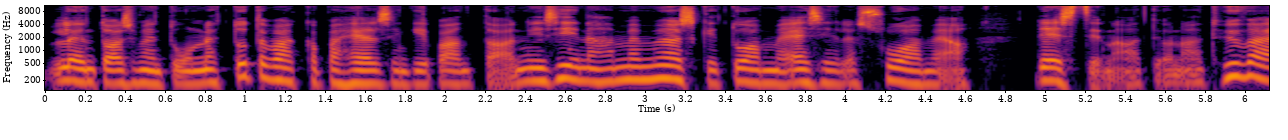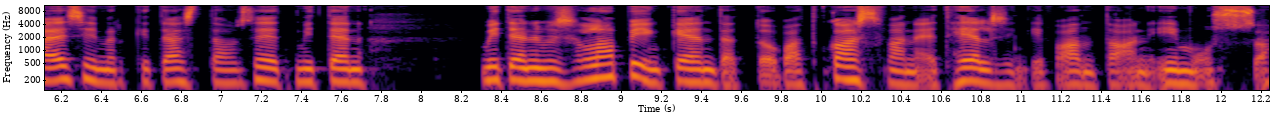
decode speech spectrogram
lentoasemien tunnettuutta, vaikkapa Helsinki-Vantaa, niin siinähän me myöskin tuomme esille Suomea destinaationa. Että hyvä esimerkki tästä on se, että miten, miten esimerkiksi Lapin kentät ovat kasvaneet Helsinki-Vantaan imussa.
